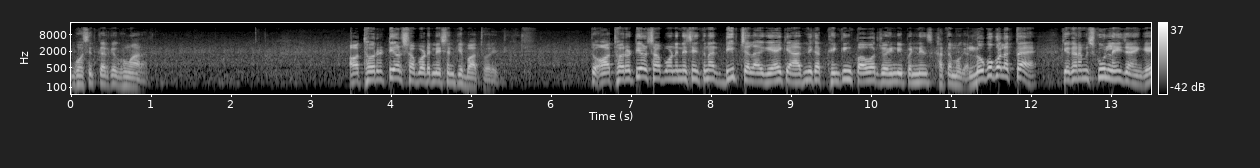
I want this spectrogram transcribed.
घोषित करके घुमा रहा था। अथॉरिटी और सबॉर्डिनेशन की बात हो रही थी। तो अथॉरिटी और सबॉर्डिनेशन इतना डीप चला गया है कि आदमी का थिंकिंग पावर जो है इंडिपेंडेंस खत्म हो गया। लोगों को लगता है कि अगर हम स्कूल नहीं जाएँगे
